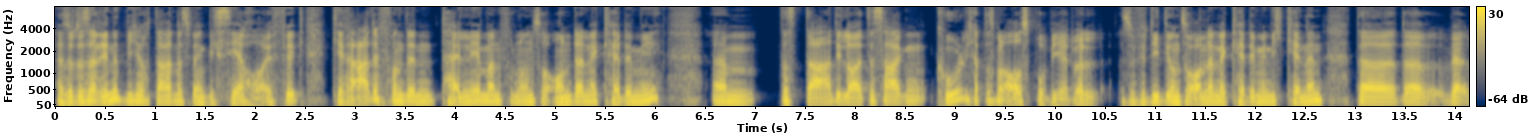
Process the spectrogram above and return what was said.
Also das erinnert mich auch daran, dass wir eigentlich sehr häufig, gerade von den Teilnehmern von unserer Online Academy, ähm, dass da die Leute sagen, cool, ich habe das mal ausprobiert, weil also für die, die unsere Online Academy nicht kennen, da, da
